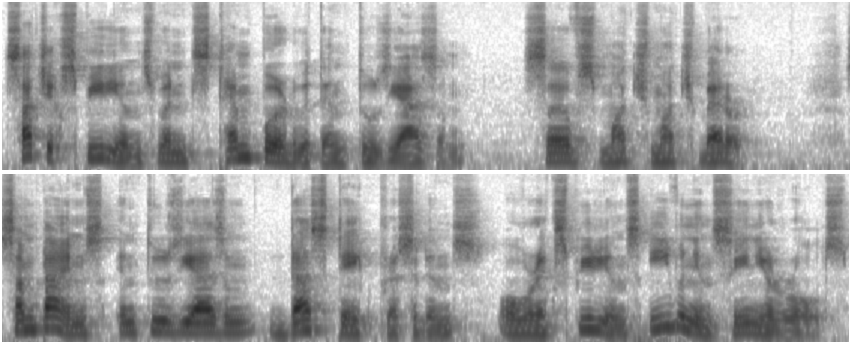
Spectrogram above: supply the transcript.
such experience, when it's tempered with enthusiasm, serves much, much better. Sometimes enthusiasm does take precedence over experience, even in senior roles,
